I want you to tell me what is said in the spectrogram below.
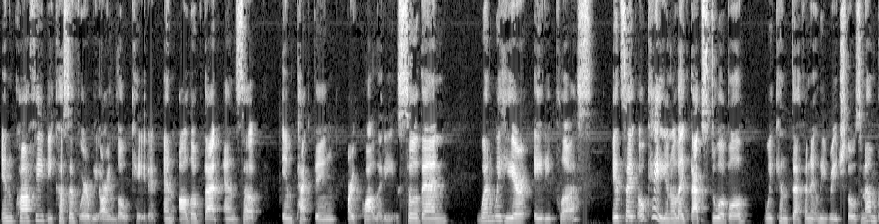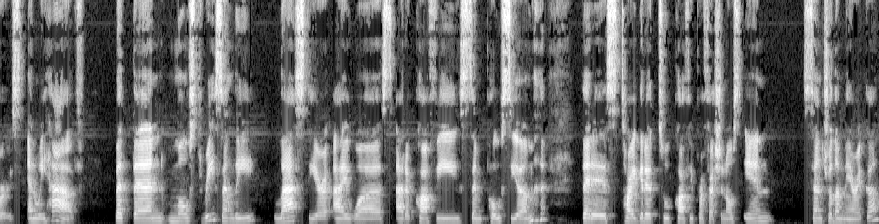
in coffee because of where we are located. And all of that ends up impacting our quality. So then when we hear 80 plus, it's like, okay, you know, like that's doable. We can definitely reach those numbers. And we have. But then most recently, last year, I was at a coffee symposium that is targeted to coffee professionals in Central America.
